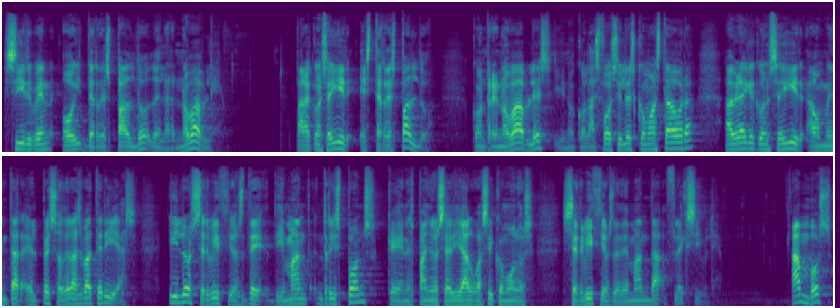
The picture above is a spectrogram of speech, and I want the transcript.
sirven hoy de respaldo de la renovable. Para conseguir este respaldo con renovables y no con las fósiles como hasta ahora, habría que conseguir aumentar el peso de las baterías y los servicios de demand response, que en español sería algo así como los servicios de demanda flexible. Ambos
